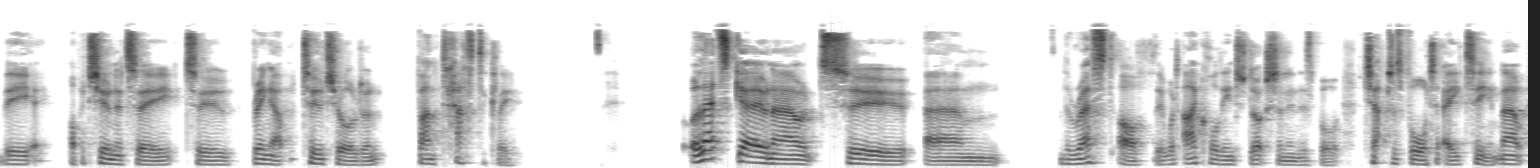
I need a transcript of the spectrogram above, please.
the opportunity to bring up two children fantastically let's go now to um, the rest of the, what I call the introduction in this book, chapters four to 18. Now,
